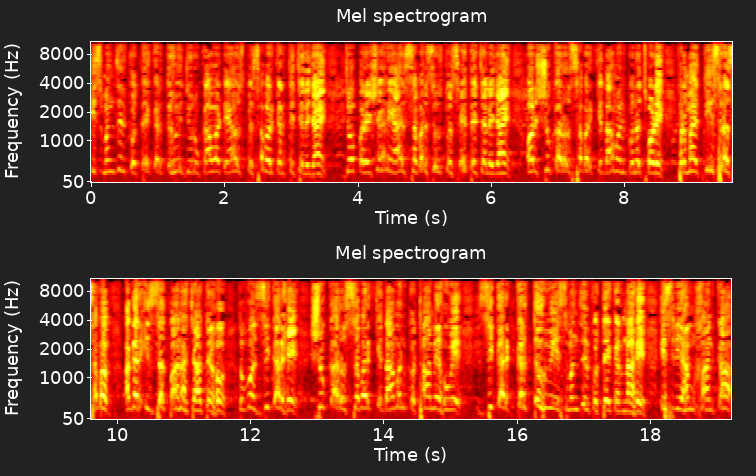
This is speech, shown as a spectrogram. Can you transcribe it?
اس منزل کو طے کرتے ہوئے جو رکاوٹیں آئے اس پہ صبر کرتے چلے جائیں۔ جو پریشانی آئے صبر سے اس کو سہتے چلے جائیں اور شکر اور صبر کے دامن کو نہ چھوڑیں۔ فرمائے تیسرا سبب، اگر عزت پانا چاہتے ہو تو وہ ذکر ہے۔ شکر اور صبر کے دامن کو تھامے ہوئے ذکر کرتے منزل کو طے کرنا ہے۔ اس لیے ہم خانقاہ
